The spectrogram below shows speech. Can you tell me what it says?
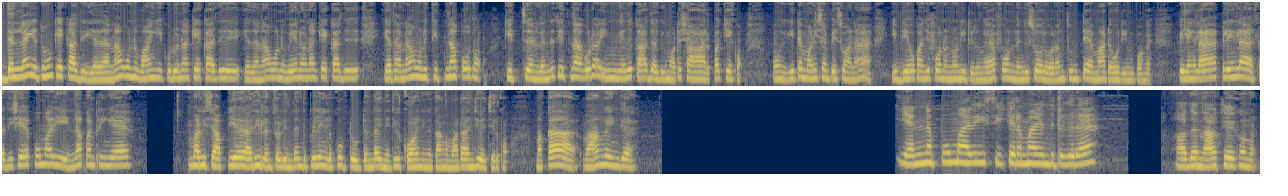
இதெல்லாம் எதுவும் கேட்காது. எதனா ஒன்று வாங்கி கொடுனா கேட்காது. எதனா ஒன்று வேணும்னா கேட்காது. எதனா ஒன்று திட்டினா போதும். கிச்சன்லேருந்து திட்டினா கூட இங்கேருந்து காது அது மட்டும் ஷார்ப்பாக கேட்கும் உங்ககிட்ட மனுஷன் பேசுவானா? இப்படியே உட்காந்து ஃபோனை நோண்டிட்டு இருங்க. ஃபோன்லேருந்து சோறு வரும். துண்டே மாட்ட ஓட்டின்னு போங்க. பிள்ளைங்களா பிள்ளைங்களா சதீஷே பூமாரி என்ன பண்ணுறீங்க மனுஷன் அப்பயே அறியலன்னு சொல்லி இந்த பிள்ளைங்களை கூப்பிட்டு விட்டு இன்னைக்கு குழந்தைங்க தாங்க மாட்டா அஞ்சு வச்சிருக்கோம். மக்கா வாங்க இங்க. என்ன பூமாரி சீக்கிரமா எழுந்துட்டு அதை நான் கேட்கணும்.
